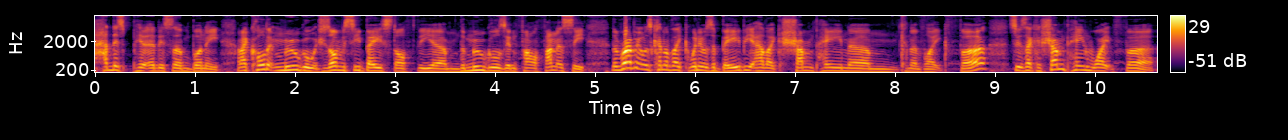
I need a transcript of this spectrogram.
Had this this um, bunny, and I called it Moogle, which is obviously based off the um, the Moogles in Final Fantasy. The rabbit was kind of like when it was a baby, it had like champagne um, kind of like fur, so it's like a champagne white fur.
